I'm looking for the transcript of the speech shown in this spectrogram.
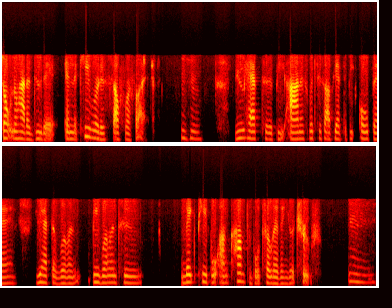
don't know how to do that. And the key word is self reflect. mhm you have to be honest with yourself. You have to be open. You have to willing be willing to make people uncomfortable to live in your truth. Mm.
